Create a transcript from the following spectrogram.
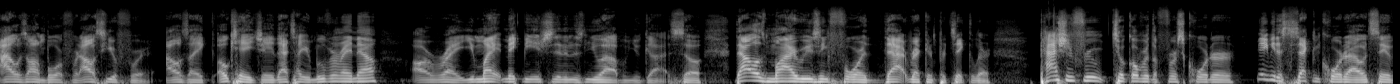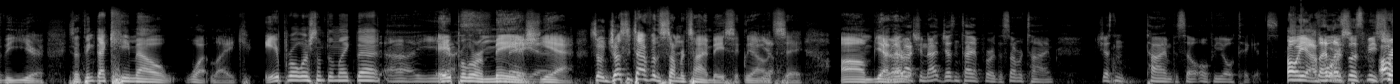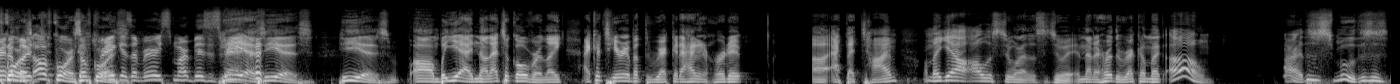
I was on board for it. I was here for it. I was like, okay, Jay, that's how you're moving right now. All right, you might make me interested in this new album you got. So that was my reasoning for that record in particular. Passion Fruit took over the first quarter, maybe the second quarter, I would say, of the year. Because I think that came out, what, like April or something like that? Uh, yes. April or Mayish, May, yeah. So just in time for the summertime, basically, I would say. Um, yeah, No, that, actually, not just in time for the summertime, just in time to sell OVO tickets. Oh, yeah, of Let- course. Let's, let's be Of straight course, up. of course, of Drake course. is a very smart businessman. He is. He is. He is. Um, but yeah, no, that took over. Like I kept hearing about the record. I hadn't heard it uh, at that time. I'm like, yeah, I'll, I'll listen to it when I listen to it. And then I heard the record. I'm like, oh, all right, this is smooth. This is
